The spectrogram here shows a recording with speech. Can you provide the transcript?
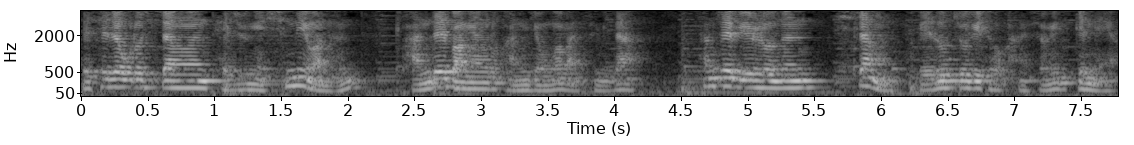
대체적으로 시장은 대중의 심리와는 반대 방향으로 가는 경우가 많습니다. 현재 비율로는 시장은 매도 쪽이 더 가능성이 높겠네요.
